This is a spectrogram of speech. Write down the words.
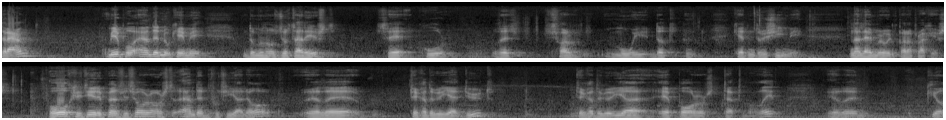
trend, mirëpo ende nuk kemi, domethonë zyrtarisht, se kur dhe çfarë muaj do të ketë ndryshimi. Na lajmërojnë paraprakisht. Po, kriteri pesëvjeçar është ende në fuqi alo, edhe te kategoria e dytë, te kategoria e parë është tetëmbëdhjetë, edhe kjo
